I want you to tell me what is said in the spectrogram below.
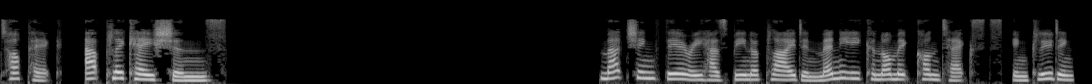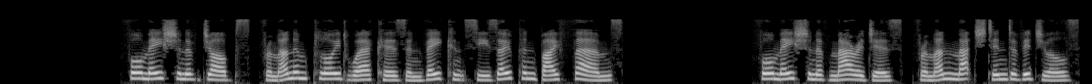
Topic: Applications. Matching theory has been applied in many economic contexts, including formation of jobs, from unemployed workers and vacancies opened by firms formation of marriages, from unmatched individuals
